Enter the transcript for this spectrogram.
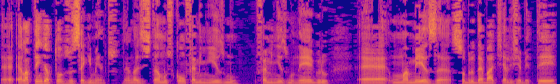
É, ela atende a todos os segmentos. Né? Nós estamos com o feminismo, o feminismo negro, é, uma mesa sobre o debate LGBT,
